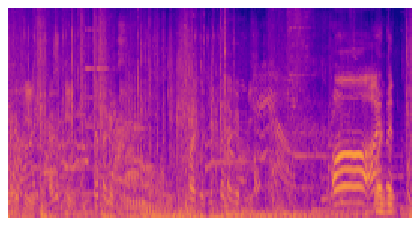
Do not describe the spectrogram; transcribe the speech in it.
다개피 다개피 진짜 다개피. 정말 이거 진짜 다개피 어 계속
